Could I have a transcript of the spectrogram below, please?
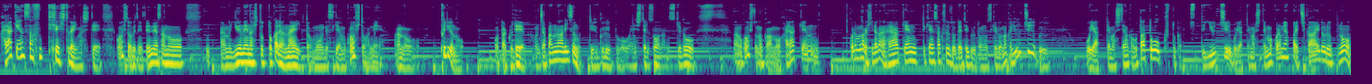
はやけんさんっていう人がいまして、この人は別に全然その、あの、有名な人とかではないと思うんですけども、この人はね、あの、プリュのオタクで、ジャパナリズムっていうグループを応援してるそうなんですけど、あの、この人なんかあの、はやけんこれもなんかひらがな早剣って検索すると出てくると思うんですけどなんか YouTube をやってましてなんかオタトークとかっつって YouTube をやってまして、まあ、これもやっぱり地下アイドルの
